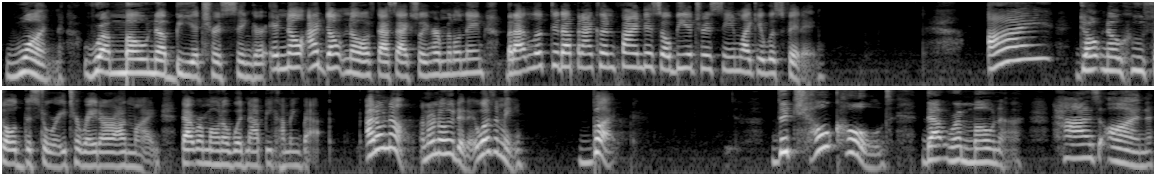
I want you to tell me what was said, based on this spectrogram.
one Ramona Beatrice Singer. And no, I don't know if that's actually her middle name, but I looked it up and I couldn't find it, so Beatrice seemed like it was fitting. I don't know who sold the story to Radar Online that Ramona would not be coming back. I don't know. I don't know who did it. It wasn't me. But the chokehold that Ramona has on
